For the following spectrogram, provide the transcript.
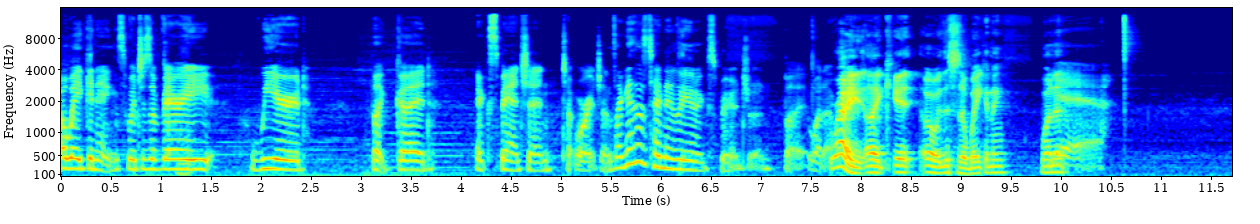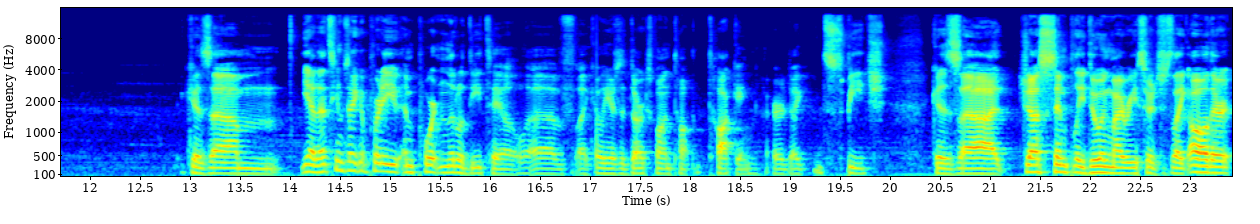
Awakenings, which is a very weird but good expansion to Origins. I guess it's technically an expansion, but whatever. Right. Like it. Oh, this is Awakening. When it? Yeah. Because um, yeah, that seems like a pretty important little detail of like, oh, here's a Darkspawn ta- talking or like speech. Because uh, just simply doing my research is like, oh, their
